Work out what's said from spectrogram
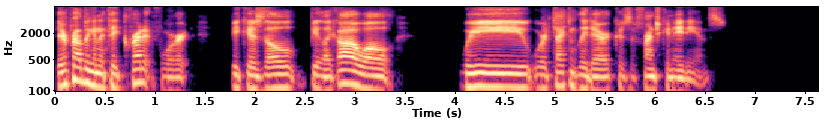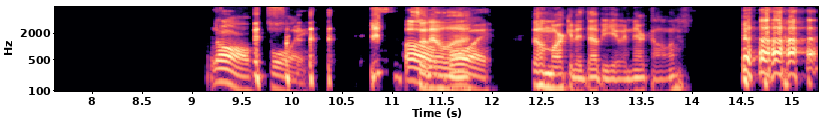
they're probably going to take credit for it because they'll be like, "Oh well, we were technically there because of French Canadians." oh boy. Oh they'll, uh, boy. They'll mark it a W in their column.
